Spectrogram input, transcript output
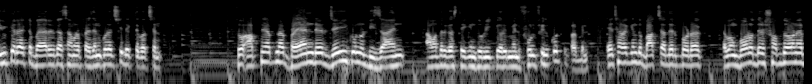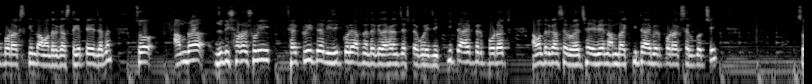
ইউকের একটা বায়ারের কাছে আমরা প্রেজেন্ট করেছি, দেখতে পাচ্ছেন। তো আপনি আপনার ব্র্যান্ডের যেই কোনো ডিজাইন আমাদের কাছ থেকে কিন্তু রিকোয়ারমেন্ট ফুলফিল করতে পারবেন। এছাড়া কিন্তু বাচ্চাদের প্রোডাক্ট এবং বড়দের সব ধরনের প্রোডাক্টস কিন্তু আমাদের কাছ থেকে পেয়ে যাবেন। সো আমরা যদি সরাসরি ফ্যাক্টরিতে ভিজিট করে আপনাদেরকে দেখানোর চেষ্টা করি যে কি টাইপের প্রোডাক্ট আমাদের কাছে রয়েছে ইভেন আমরা কি টাইপের প্রোডাক্ট সেল করছি। সো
